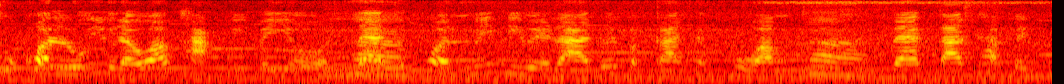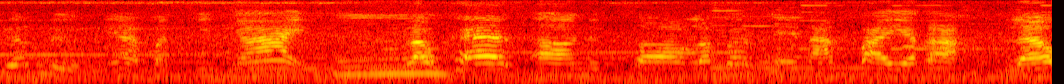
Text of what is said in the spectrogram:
ทุกกคนรู้อยู่แล้วว่าผักมีประโยชน์ ค่ะ แต่ทุกคนไม่มีเวลาด้วยประการทั้งปวง ค่ะแต่การทำเป็นเครื่องดื่มเนี่ยมันกินง่าย อืม เราแค่เอ่อหนึ่งซองแล้วก็เทน้ำไปอะค่ะ แล้ว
